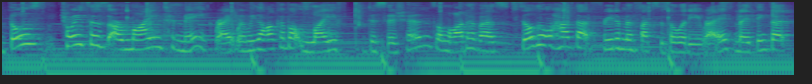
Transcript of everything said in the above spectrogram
those choices are mine to make, right? When we talk about life decisions, a lot of us still don't have that freedom and flexibility, right? And I think that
